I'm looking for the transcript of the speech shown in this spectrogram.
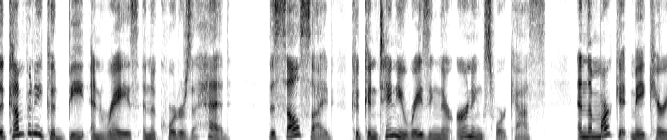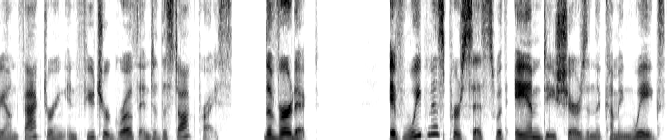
The company could beat and raise in the quarters ahead, the sell side could continue raising their earnings forecasts, and the market may carry on factoring in future growth into the stock price. The verdict If weakness persists with AMD shares in the coming weeks,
